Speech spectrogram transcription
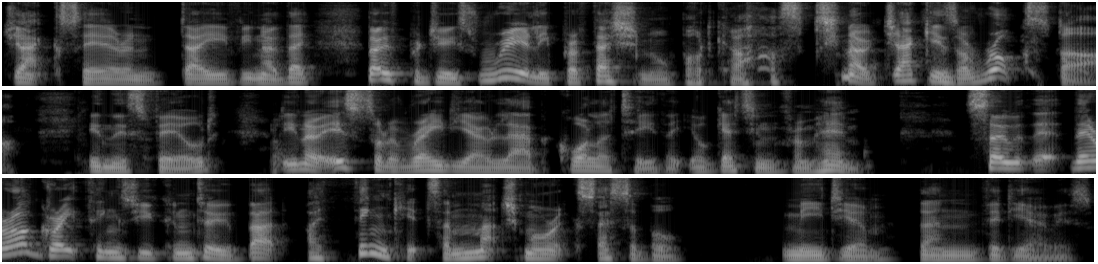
Jack's here and Dave, you know, they both produce really professional podcasts. You know, Jack is a rock star in this field. You know, it's sort of radio lab quality that you're getting from him. So th- there are great things you can do, but I think it's a much more accessible medium than video is.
